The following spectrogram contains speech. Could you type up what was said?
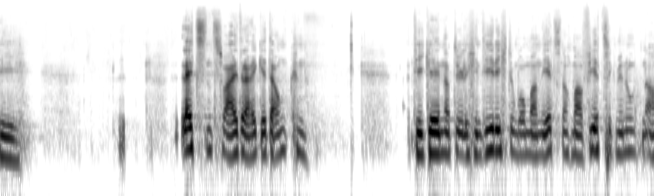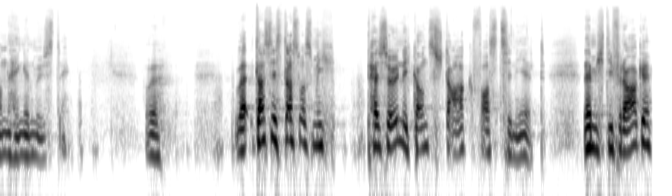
Die letzten zwei, drei Gedanken die gehen natürlich in die Richtung, wo man jetzt noch mal 40 Minuten anhängen müsste. Aber das ist das, was mich persönlich ganz stark fasziniert. Nämlich die Frage,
